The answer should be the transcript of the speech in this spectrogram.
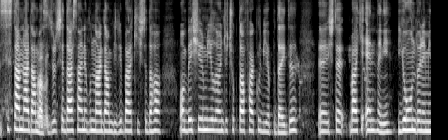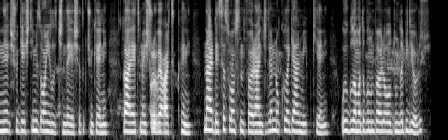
sistemlerden bahsediyoruz. Evet. İşte dershane bunlardan biri. Belki işte daha 15-20 yıl önce çok daha farklı bir yapıdaydı. Ee, işte belki en hani yoğun dönemini şu geçtiğimiz 10 yıl içinde yaşadık. Çünkü hani gayet meşru evet. ve artık hani neredeyse son sınıf öğrencilerin okula gelmeyip ki hani uygulamada bunun böyle olduğunu da biliyoruz.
